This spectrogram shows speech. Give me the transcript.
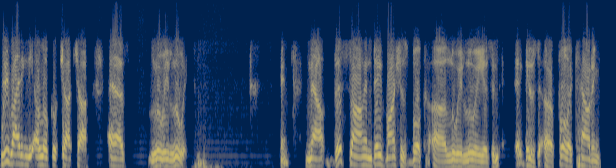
rewriting the El Loco Cha Cha as Louie Louie. Okay. Now, this song in Dave Marsh's book, uh, Louie Louie, is an it gives a full accounting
